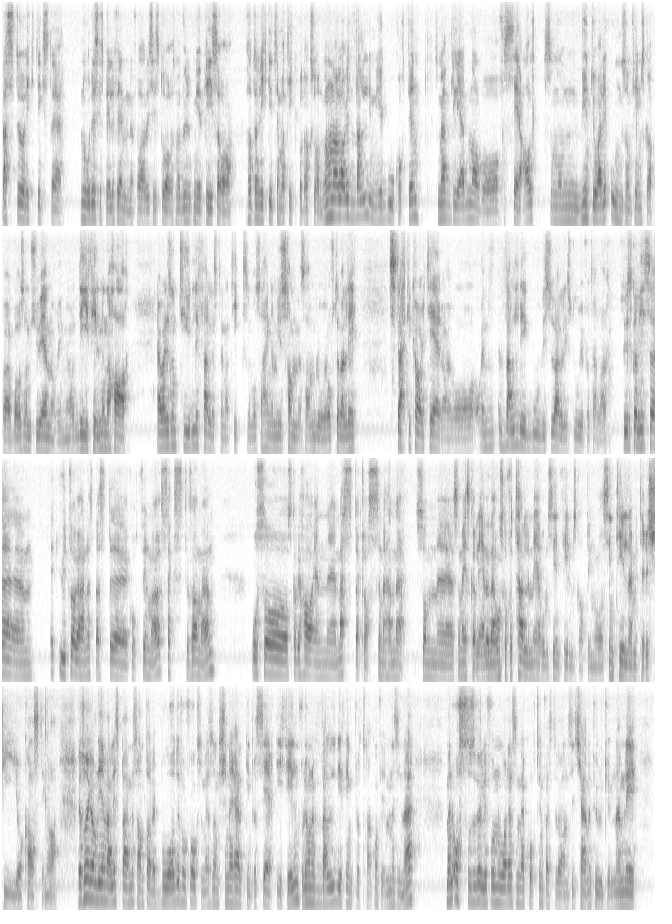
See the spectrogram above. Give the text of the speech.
beste og viktigste nordiske spillefilmene fra de siste årene som har vunnet mye priser og satt en viktig tematikk på dagsordenen. Men hun har laget veldig mye god kortfilm som har hatt gleden av å få se alt. Som hun begynte jo veldig ung som filmskaper, bare som 21-åring. Og de filmene har en veldig sånn tydelig felles tematikk som også henger mye sammen med Sandblod. Ofte veldig sterke karakterer og, en veldig god visuell historieforteller. Så vi skal vise um, et utvalg av hennes beste kortfilmer, seks til sammen. Og så skal vi ha en eh, mesterklasse med henne som, eh, som jeg skal lede, der hun skal fortelle mer om sin filmskaping og sin tilnærming til regi og casting. Det tror jeg kan bli en veldig spennende samtale, både for folk som er sånn generelt interessert i film, fordi hun er veldig flink til å snakke om filmene sine, men også selvfølgelig for noe av det som er Kortfilmfestivalen sitt kjernepublikum, nemlig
